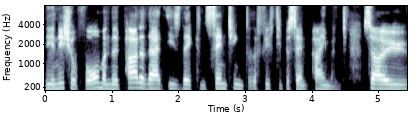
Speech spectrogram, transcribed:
the initial form, and the part of that is they're consenting to the 50% payment. So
